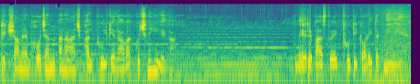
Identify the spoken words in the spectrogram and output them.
भिक्षा में भोजन अनाज फल फूल के अलावा कुछ नहीं लेता। मेरे पास तो एक फूटी कौड़ी तक नहीं है।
